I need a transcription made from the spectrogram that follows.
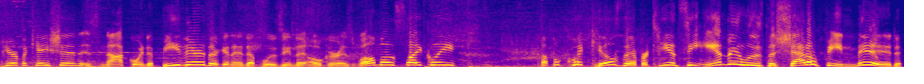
purification is not going to be there. They're going to end up losing the ogre as well, most likely. Couple quick kills there for TNC, and they lose the Shadow Fiend mid.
